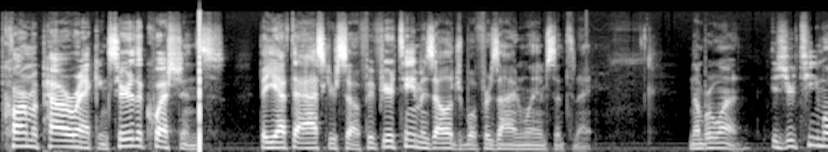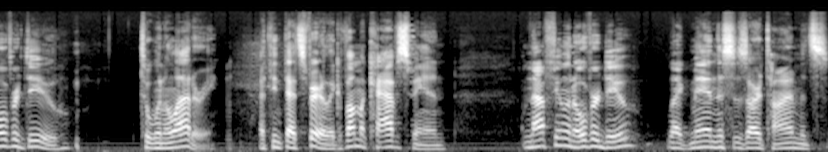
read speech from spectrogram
karma power rankings. Here are the questions that you have to ask yourself if your team is eligible for Zion Williamson tonight. Number one, is your team overdue to win a lottery? I think that's fair. Like if I'm a Cavs fan, I'm not feeling overdue. Like man, this is our time. It's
